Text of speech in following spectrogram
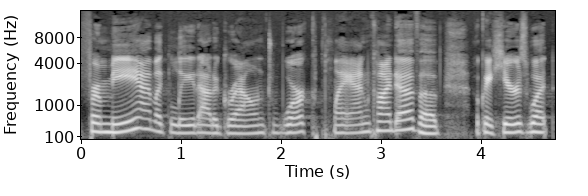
For me, I like laid out a groundwork plan kind of of okay, here's what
